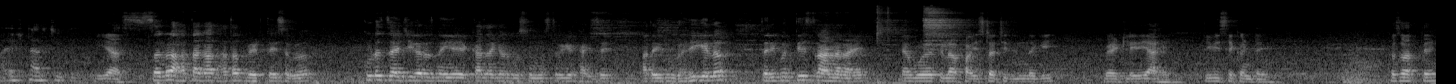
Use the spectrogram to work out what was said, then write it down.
फाईव्ह स्टारची यस सगळं हाताघात हातात भेटतंय सगळं. कुठंच जायची गरज नाही आहे एका जागेवर बसून मस्त वगैरे खायचं आहे आता इथून घरी गेलं तरी पण तेच राहणार आहे. त्यामुळे तिला फाईव्ह स्टारची जिंदगी भेटलेली आहे. टी व्ही सेकंड टाईम कसं वाटतंय?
